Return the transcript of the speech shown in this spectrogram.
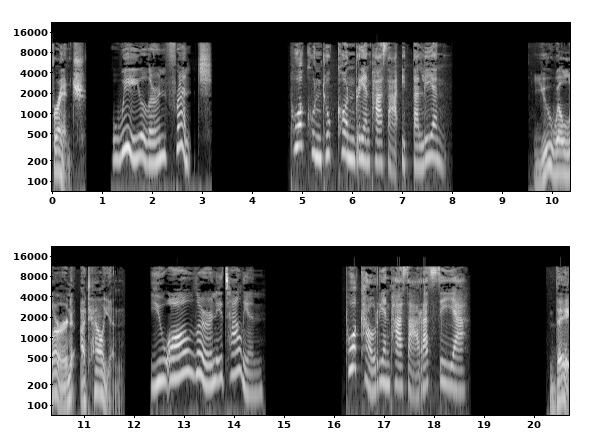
French. We learn French. พวกคุณทุกคนเรียนภาษาอิตาเลียน You will learn Italian. You all learn Italian. พวกเขาเรียนภาษารัสเซีย They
